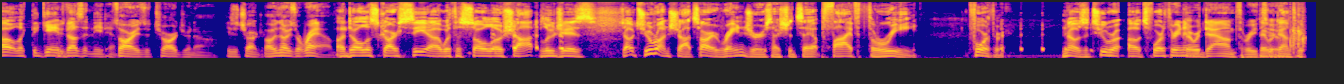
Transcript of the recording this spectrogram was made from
oh, like the game doesn't need him. Sorry, he's a Charger now. He's a Charger. Oh no, he's a Ram. Adolis Garcia with a solo shot. Blue Jays, oh, two run shot. Sorry, Rangers, I should say, up 5 3. 4 3. No, it's a two run. Oh, it's 4 3 now? They were down 3 They 2. were down 3.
